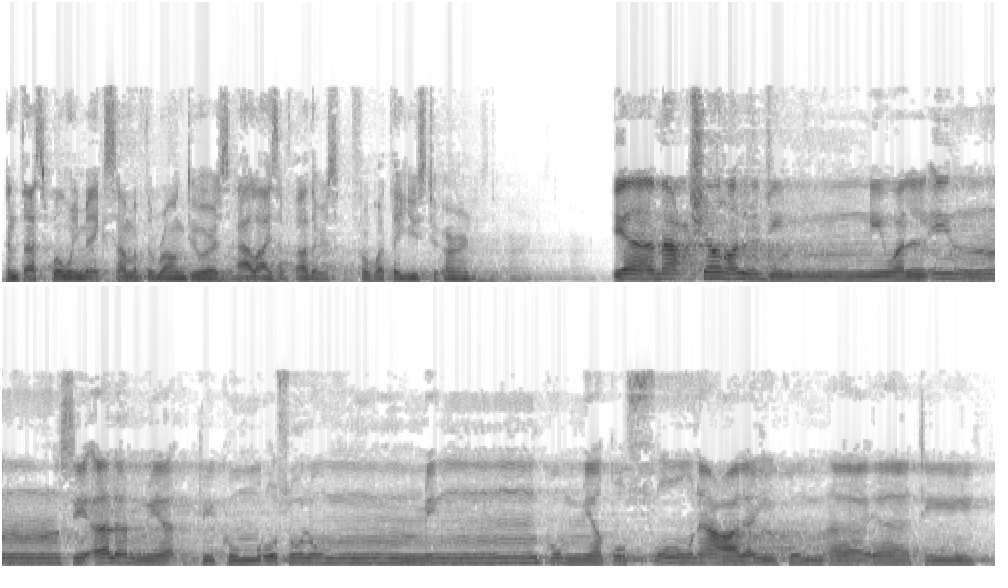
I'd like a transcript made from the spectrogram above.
And thus will we make some of the wrongdoers allies of others for what they used to earn. يا معشر الجن والإنس ألم يأتكم رسل منكم يقصون عليكم آياتي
